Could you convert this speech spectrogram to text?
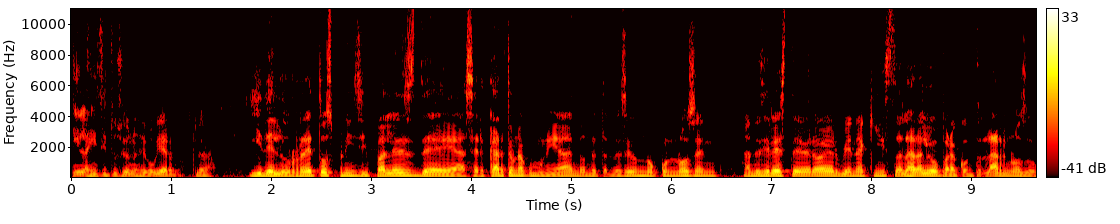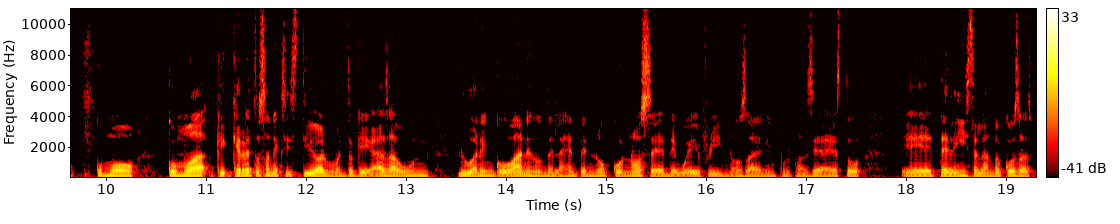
y las instituciones de gobierno. Claro y de los retos principales de acercarte a una comunidad en donde tal vez ellos no conocen, han de decir, este brother viene aquí a instalar algo para controlarnos, o cómo, cómo qué, retos han existido al momento que llegas a un lugar en Cobán en donde la gente no conoce de Wayfree, no sabe la importancia de esto, eh, te ve instalando cosas,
